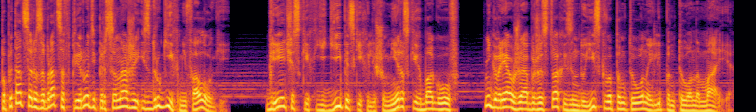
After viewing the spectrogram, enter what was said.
попытаться разобраться в природе персонажей из других мифологий. Греческих, египетских или шумерских богов, не говоря уже о божествах из индуистского пантеона или пантеона майя.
